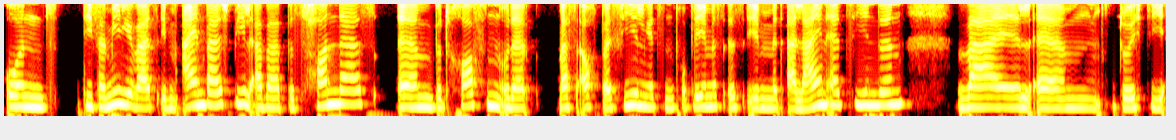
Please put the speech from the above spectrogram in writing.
Und die Familie war jetzt eben ein Beispiel, aber besonders ähm, betroffen oder was auch bei vielen jetzt ein Problem ist, ist eben mit Alleinerziehenden, weil ähm, durch die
